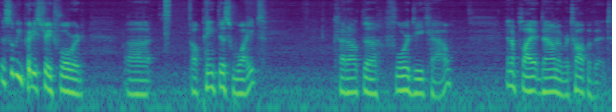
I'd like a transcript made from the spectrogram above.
this will be pretty straightforward. Uh, I'll paint this white, cut out the floor decal, and apply it down over top of it.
